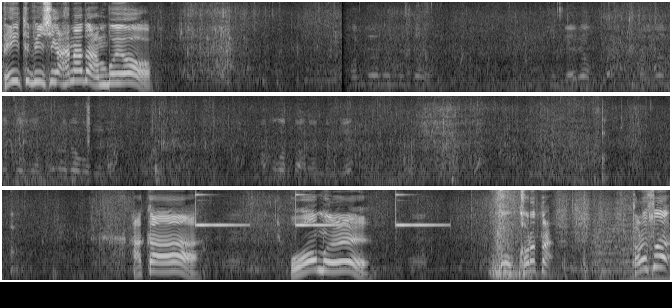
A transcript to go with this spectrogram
베이트 피시가 하나도 안 보여. 아까 웜을 오 걸었다. 걸었어!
